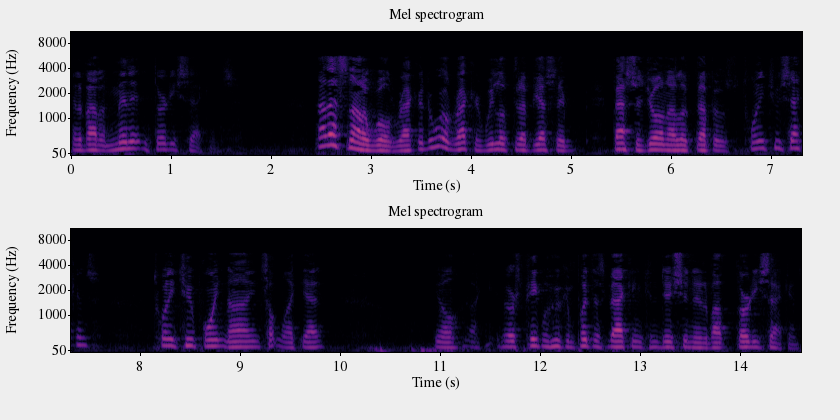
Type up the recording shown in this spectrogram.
in about a minute and 30 seconds. Now, that's not a world record. The world record, we looked it up yesterday. Pastor Joe and I looked up, it was 22 seconds, 22.9, something like that. You know, there's people who can put this back in condition in about 30 seconds,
